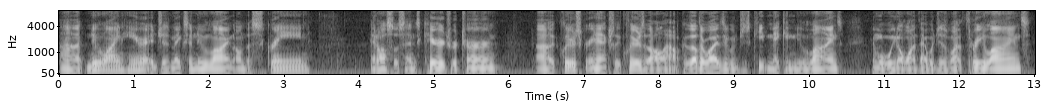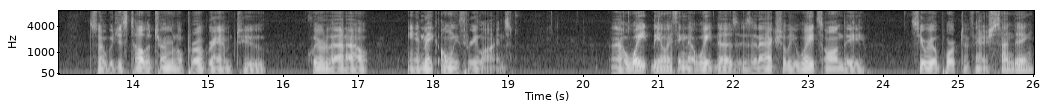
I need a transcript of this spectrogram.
Uh, new line here, it just makes a new line on the screen. It also sends carriage return. Uh, clear screen actually clears it all out because otherwise it would just keep making new lines and what we don't want that we just want three lines. So we just tell the terminal program to clear that out and make only three lines. Wait the only thing that wait does is it actually waits on the serial port to finish sending.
